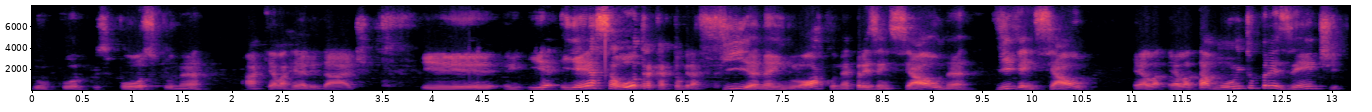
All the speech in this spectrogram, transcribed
do corpo exposto né, àquela realidade. E, e, e, essa outra cartografia né, em loco, né, presencial, né, vivencial, ela está muito presente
